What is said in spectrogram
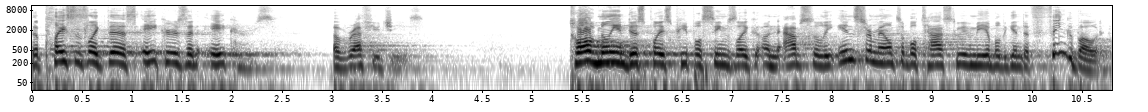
that places like this, acres and acres of refugees, 12 million displaced people seems like an absolutely insurmountable task to even be able to begin to think about,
